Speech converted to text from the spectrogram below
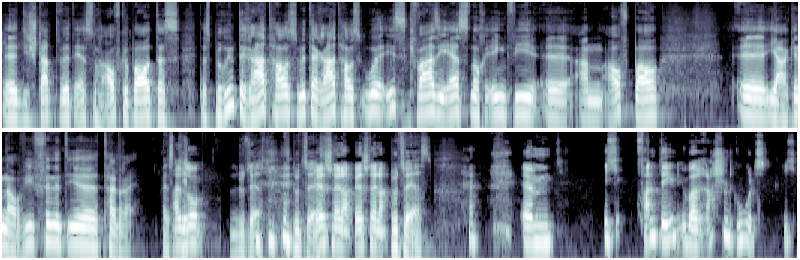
Äh, die Stadt wird erst noch aufgebaut. Das, das berühmte Rathaus mit der Rathausuhr ist quasi erst noch irgendwie äh, am Aufbau. Äh, ja, genau. Wie findet ihr Teil 3? Als Also- Kind, du zuerst, du Wer ist zuerst, schneller? Wer ist schneller? du zuerst. Ähm, ich fand den überraschend gut. Ich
